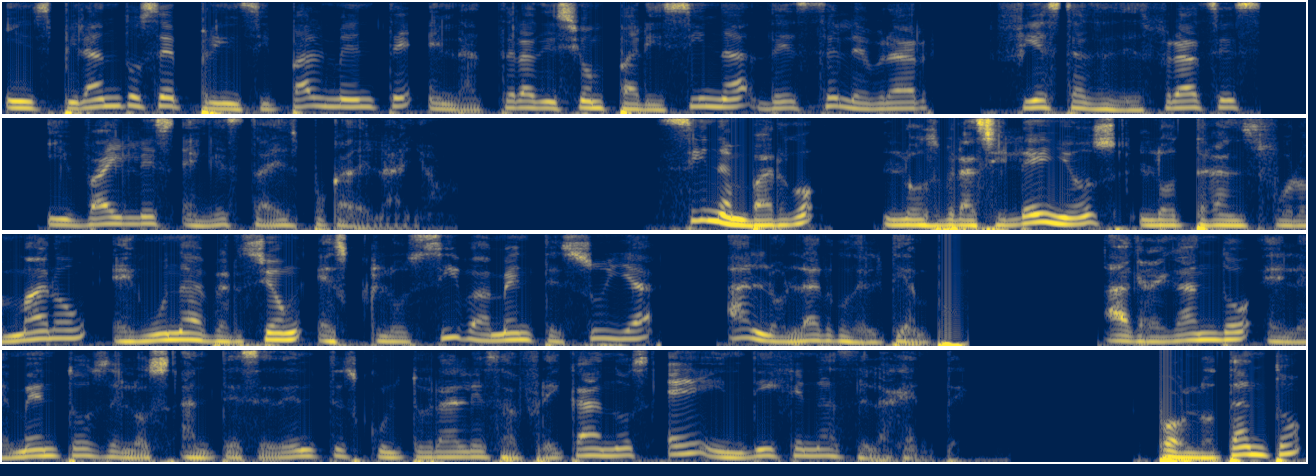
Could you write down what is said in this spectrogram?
inspirándose principalmente en la tradición parisina de celebrar fiestas de disfraces y bailes en esta época del año. Sin embargo, los brasileños lo transformaron en una versión exclusivamente suya a lo largo del tiempo, agregando elementos de los antecedentes culturales africanos e indígenas de la gente. Por lo tanto,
